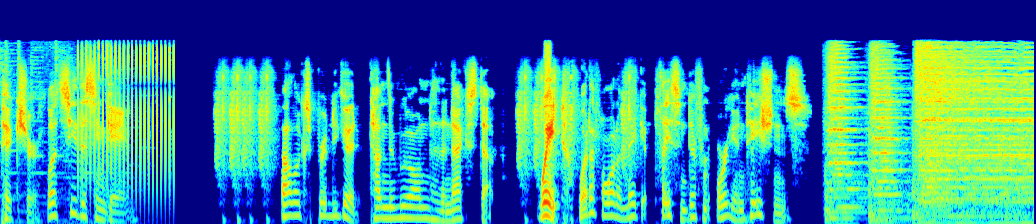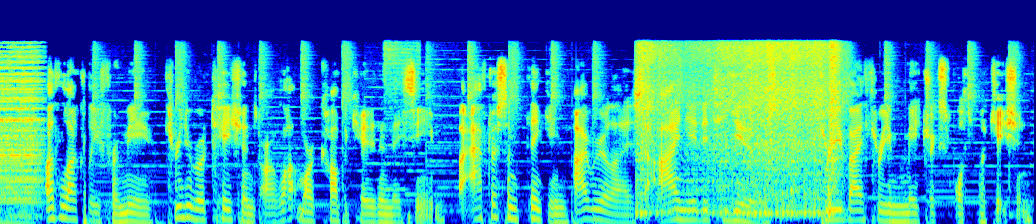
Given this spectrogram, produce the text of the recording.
Picture. Let's see this in game. That looks pretty good. Time to move on to the next step. Wait, what if I want to make it place in different orientations? Unluckily for me, 3D rotations are a lot more complicated than they seem. But after some thinking, I realized that I needed to use 3x3 matrix multiplication.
